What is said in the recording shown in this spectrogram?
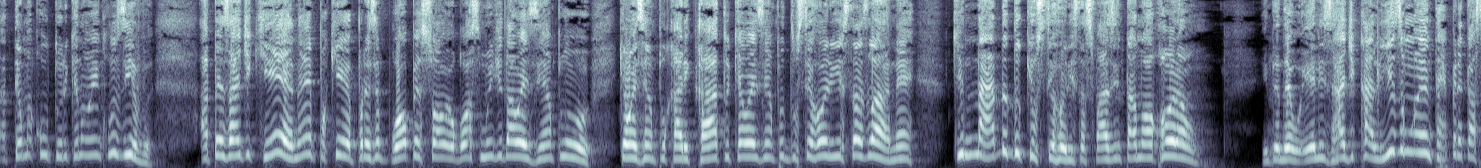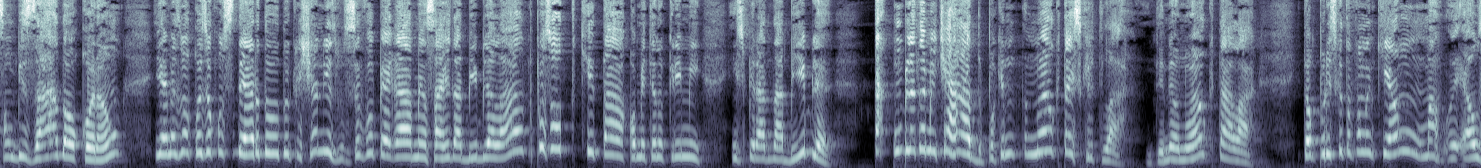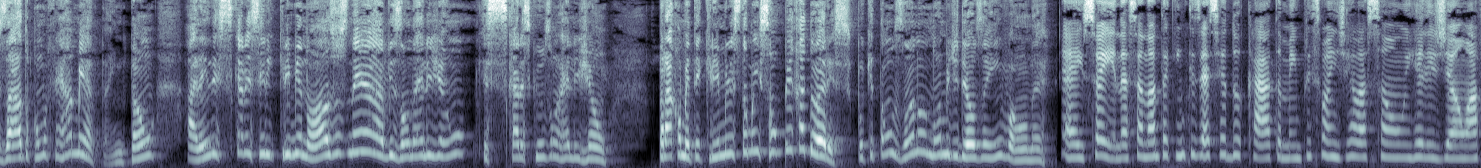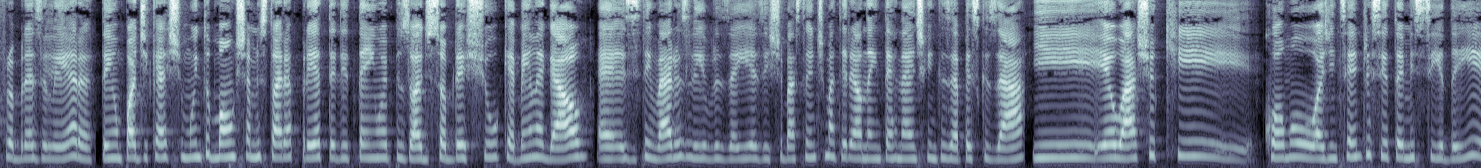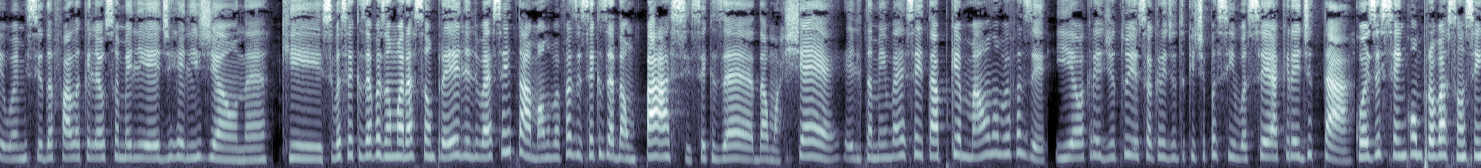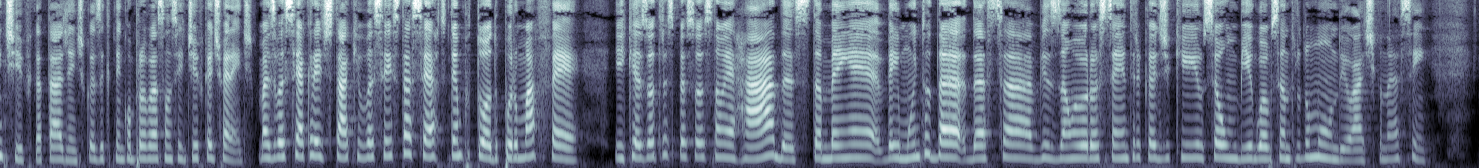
a ter uma cultura que não é inclusiva. Apesar de que, né, porque, por exemplo, o pessoal, eu gosto muito de dar o exemplo, que é um exemplo caricato, que é o exemplo dos terroristas lá, né? Que nada do que os terroristas fazem tá no Alcorão. Entendeu? Eles radicalizam a interpretação bizarra do Alcorão e a mesma coisa eu considero do, do cristianismo. Se você for pegar a mensagem da Bíblia lá, o pessoal que está cometendo crime inspirado na Bíblia tá completamente errado, porque não é o que está escrito lá, entendeu? Não é o que está lá. Então, por isso que eu tô falando que é, uma, é usado como ferramenta. Então, além desses caras serem criminosos, né, a visão da religião, esses caras que usam a religião para cometer crime, eles também são pecadores, porque estão usando o nome de Deus aí em vão, né? É isso aí. Nessa nota, quem quiser se educar também, principalmente em relação em religião afro-brasileira, tem um podcast muito bom, chama História Preta. Ele tem um episódio sobre Exu, que é bem legal. É, existem vários livros aí, existe bastante material na internet, quem quiser pesquisar. E eu acho que, como a gente sempre cita o Emicida aí, o Emicida fala que ele é o sommelier de religião, né? Que se você quiser fazer uma oração para ele, ele vai aceitar, mal não vai fazer. Se você quiser dar um passe, se quiser dar um axé, ele também vai aceitar, porque mal não vai fazer. E eu acredito isso, eu acredito que, tipo assim, você acreditar, coisas sem comprovação científica, tá, gente? Coisa que tem comprovação científica é diferente. Mas você acreditar que você está certo o tempo todo por uma fé e que as outras pessoas estão erradas também é, vem muito da, dessa visão eurocêntrica de que o seu umbigo é o centro do mundo. Eu acho que não é assim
